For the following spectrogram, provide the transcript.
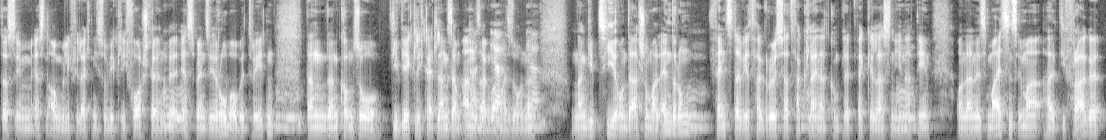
das im ersten Augenblick vielleicht nicht so wirklich vorstellen. Mhm. Erst wenn sie Rohbau betreten, mhm. dann dann kommt so die Wirklichkeit langsam an, dann, sagen wir ja, mal so. Ne? Ja. Und dann gibt's hier und da schon mal Änderungen. Mhm. Fenster wird vergrößert, verkleinert, mhm. komplett weggelassen, je mhm. nachdem. Und dann ist meistens immer halt die Frage,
